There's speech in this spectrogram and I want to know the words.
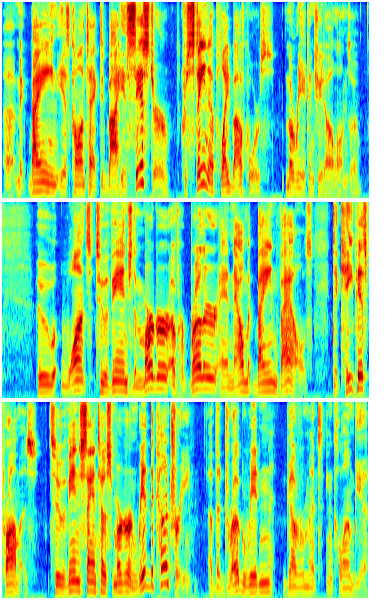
uh, McBain is contacted by his sister, Christina, played by, of course, Maria Conchita Alonso, who wants to avenge the murder of her brother, and now McBain vows to keep his promise to avenge Santos' murder and rid the country of the drug ridden government in Colombia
